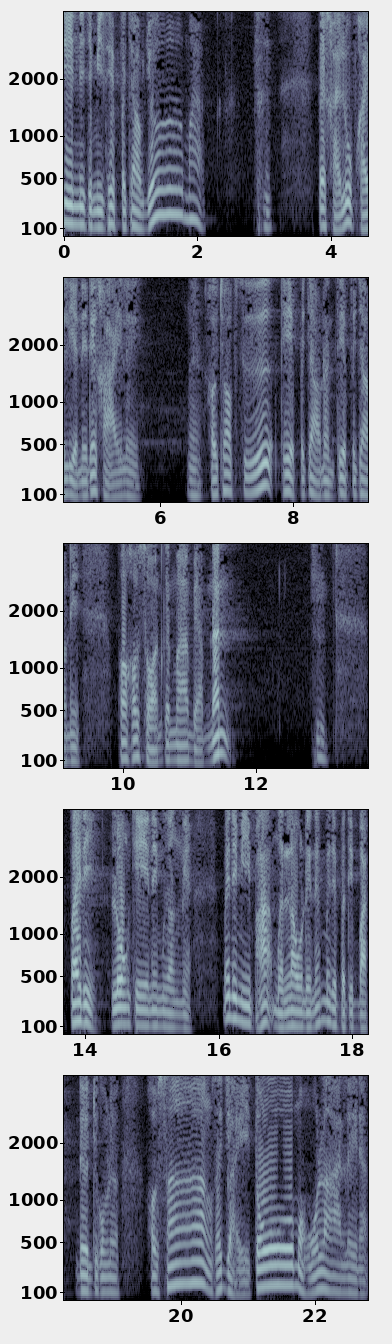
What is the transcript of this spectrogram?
จีนนี่จะมีเทพพระเจ้า เยอะมาก ไปขายรูปขายเหรียญเนี่ยได้ขายเลยนะเขาชอบซื้อเทพพระเจ้านั่นเทพพระเจ้านี่พอเขาสอนกันมาแบบนั้น ไปดิโรงเจในเมืองเนี่ย ไม่ได้มีพระเหมือนเราเลยนะ ไม่ได้ปฏิบัติ เดินจุกมเลยเขาสร้างซะใหญ่โตมโหฬารเลยนะ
